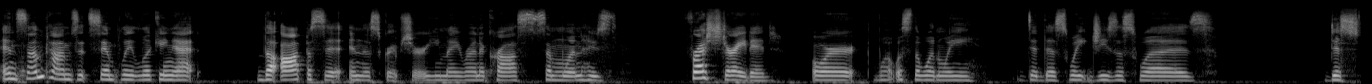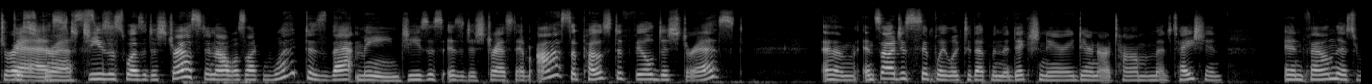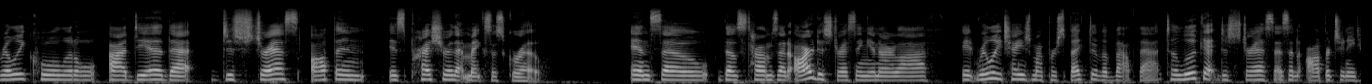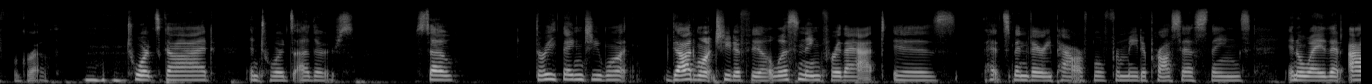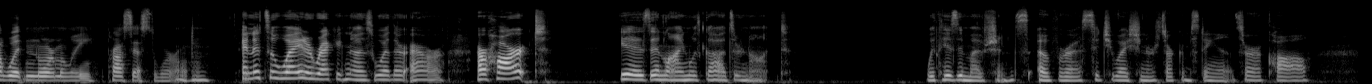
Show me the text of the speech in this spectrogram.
And sometimes it's simply looking at the opposite in the scripture. You may run across someone who's frustrated, or what was the one we did this week? Jesus was distressed. distressed. Jesus was distressed. And I was like, what does that mean? Jesus is distressed. Am I supposed to feel distressed? Um, and so I just simply looked it up in the dictionary during our time of meditation and found this really cool little idea that distress often is pressure that makes us grow. And so those times that are distressing in our life, it really changed my perspective about that to look at distress as an opportunity for growth mm-hmm. towards God and towards others. So, three things you want God wants you to feel. Listening for that is it's been very powerful for me to process things in a way that I wouldn't normally process the world. Mm-hmm. And it's a way to recognize whether our our heart is in line with God's or not. With his emotions over a situation or circumstance or a call.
